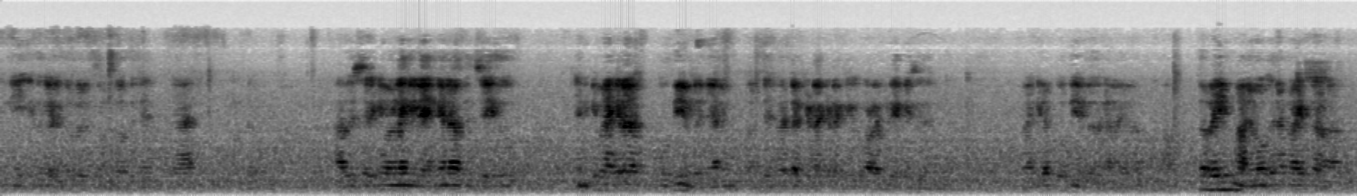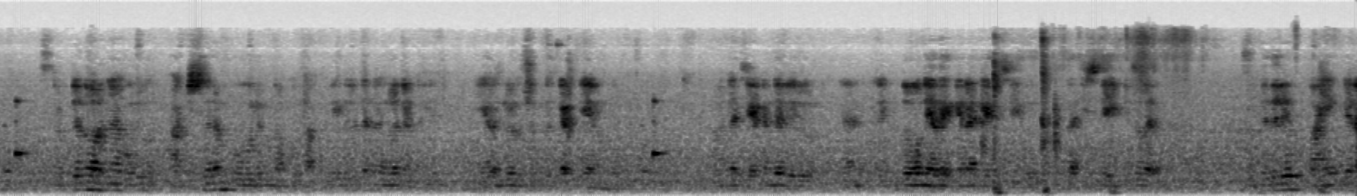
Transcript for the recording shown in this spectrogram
ഇനി ഇത് കഴിഞ്ഞുള്ള ഒരു സംഭവത്തിന് ഞാൻ അത് ശരിക്കും വേണമെങ്കിൽ എങ്ങനെ അത് ചെയ്തു? എനിക്ക് ഭയങ്കര ബുദ്ധിയുണ്ട്. ഞാനും അദ്ദേഹത്തെ കിടക്കിടയ്ക്ക് വളരുകയൊക്കെ ചെയ്തിട്ടുണ്ട്. ഭയങ്കര ബുദ്ധിയുണ്ട്. കാരണം അത്രയും മനോഹരമായിട്ടാണ്. സ്ക്രിപ്റ്റ് എന്ന് പറഞ്ഞാൽ ഒരു അക്ഷരം പോലും നമുക്ക് ഇതിൽ തന്നെ നിങ്ങൾ കണ്ടില്ലേ? ഏതെങ്കിലും ഒരു സ്ക്രിപ്റ്റ് ചെയ്യാനുണ്ട് അവന്റെ ചേട്ടന്റെ പേരുണ്ട് ഞാൻ എനിക്ക് തോന്നി അത് എങ്ങനെയൊക്കെ ചെയ്തു. സജീഷ് ചെയ്യിപ്പിച്ചതായിരുന്നു സത്യത്തിൽ ഭയങ്കര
